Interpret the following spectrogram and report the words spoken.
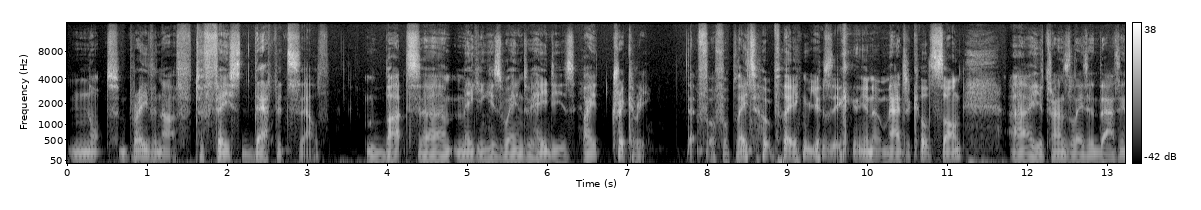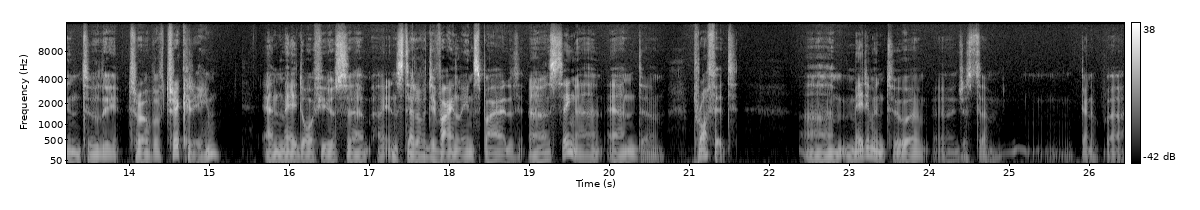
not brave enough to face death itself but uh, making his way into Hades by trickery. For, for Plato playing music, you know, magical song, uh, he translated that into the trope of trickery and made Orpheus, uh, uh instead of a divinely inspired uh, singer and uh, prophet, um, made him into a, just a kind of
